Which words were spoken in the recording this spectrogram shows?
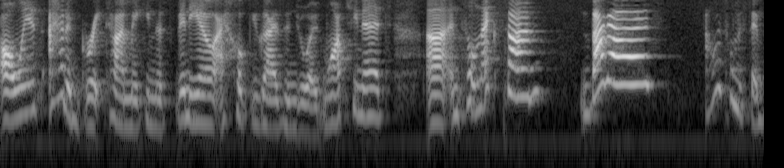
always, I had a great time making this video. I hope you guys enjoyed watching it. Uh, until next time, Bye, guys. I always want to say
